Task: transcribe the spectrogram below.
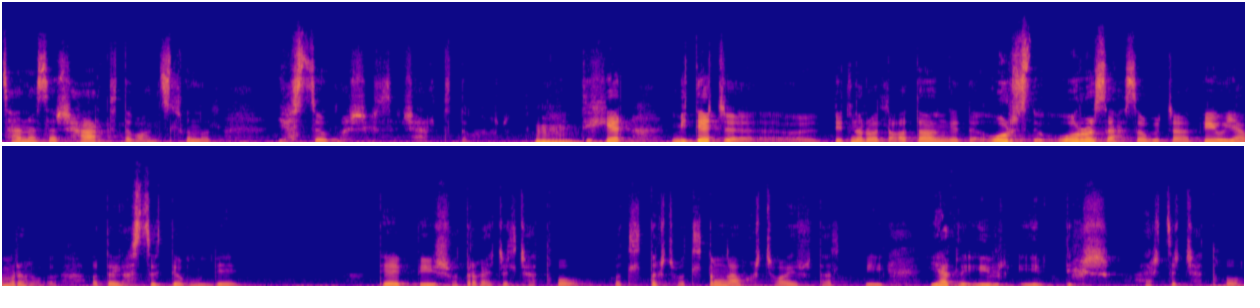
цаанаасаа шаарддаг онцлог нь бол ёс зүйг маш их шаарддаг байна. Тэгэхээр мэдээж э, бид нар бол одоо ингээд өөрөөсөө асуу гэж байгаа би ямар одоо ёс зүйтэй хүн бэ? Тэ би шудраг ажиллаж чадах уу? Худалдагч худалдан авахч хоёр талд би яг эвдэгш харьцаж чадах уу?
